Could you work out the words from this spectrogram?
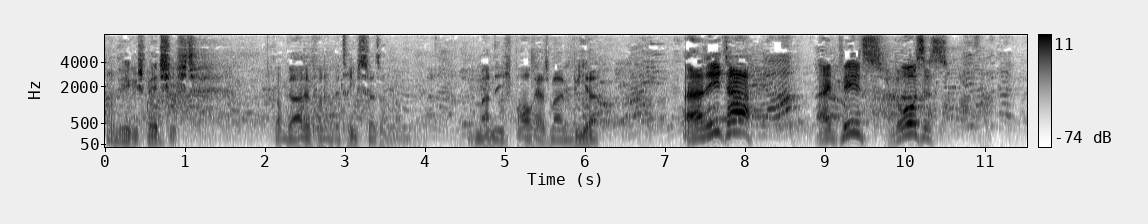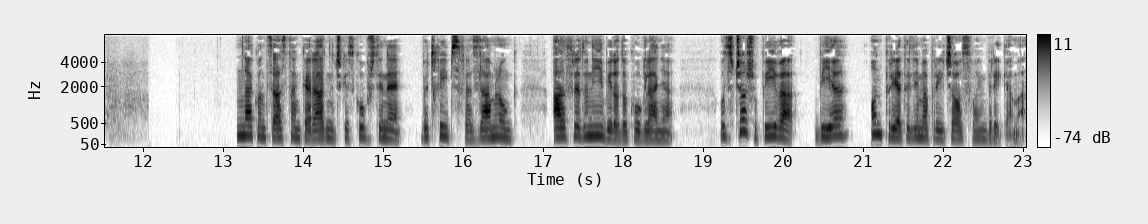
Wie Spätschicht. Ich komme gerade von der Betriebsversammlung. Mann, ich brauche erst mal ein Bier. Anita! Ein Pilz, ein großes. Nakon sastanka radničke skupštine, Betriebsversammlung, Alfredu nije bilo do kuglanja. Uz čašu piva, bije, on prijateljima pričao o svojim brigama.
